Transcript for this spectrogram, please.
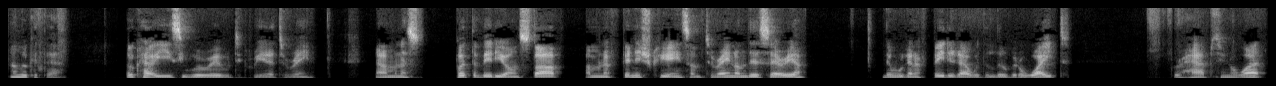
Now look at that. Look how easy we were able to create a terrain. Now I'm gonna put the video on stop. I'm gonna finish creating some terrain on this area. Then we're gonna fade it out with a little bit of white. Perhaps, you know what?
